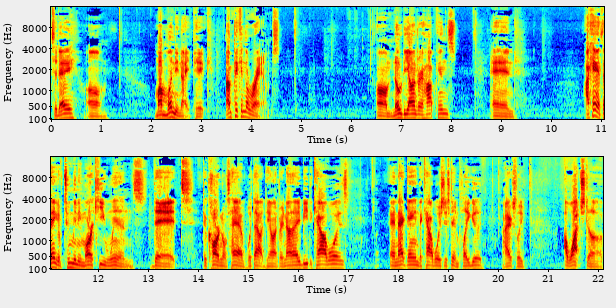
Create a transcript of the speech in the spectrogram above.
today. Um, my Monday night pick I'm picking the Rams. Um, no DeAndre Hopkins, and I can't think of too many marquee wins that the Cardinals have without DeAndre. Now they beat the Cowboys, and that game the Cowboys just didn't play good. I actually, I watched, uh,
